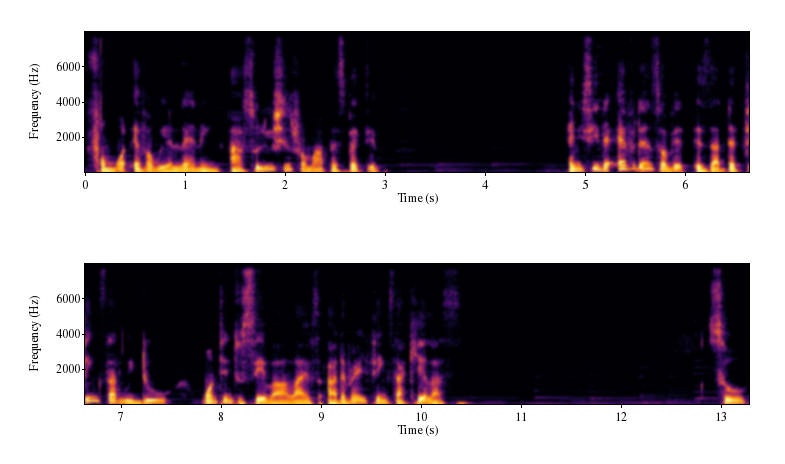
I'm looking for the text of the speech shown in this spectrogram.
from whatever we are learning are solutions from our perspective. And you see, the evidence of it is that the things that we do wanting to save our lives are the very things that kill us. So,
